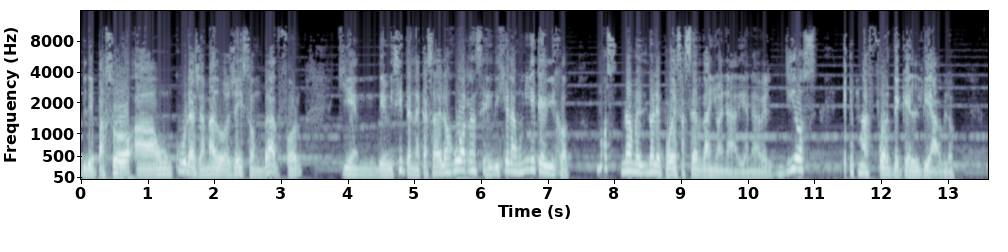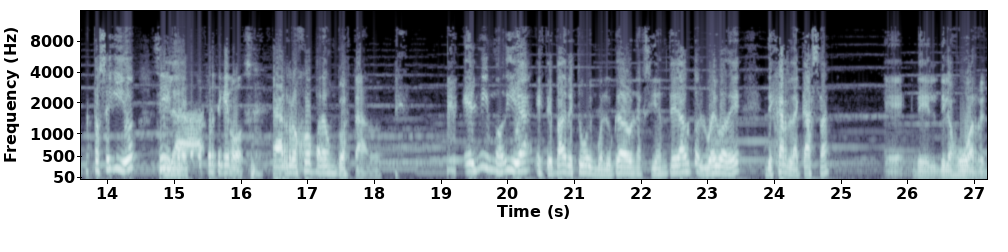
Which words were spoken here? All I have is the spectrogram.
le pasó a un cura llamado Jason Bradford, quien de visita en la casa de los Warren se dirigió a la muñeca y dijo, vos no, me, no le podés hacer daño a nadie, Anabel. Dios es más fuerte que el diablo. Acto seguido, Sí, la pero más fuerte que vos. la arrojó para un costado. El mismo día, este padre estuvo involucrado en un accidente de auto luego de dejar la casa eh, de, los Warren.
